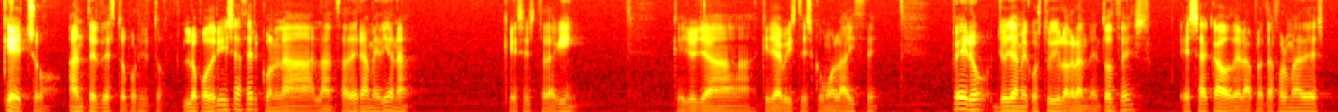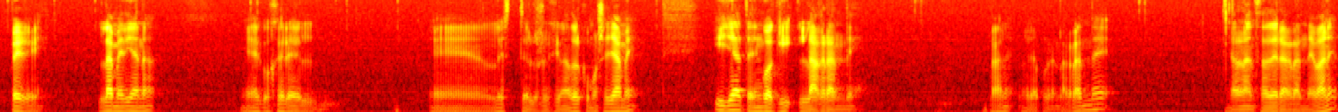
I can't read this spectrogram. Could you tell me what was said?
¿Qué he hecho antes de esto, por cierto? Lo podríais hacer con la lanzadera mediana, que es esta de aquí, que yo ya, que ya visteis cómo la hice, pero yo ya me he construido la grande, entonces he sacado de la plataforma de despegue la mediana voy a coger el, este, el originador, como se llame, y ya tengo aquí la grande. ¿Vale? Voy a poner la grande, la lanzadera grande, ¿vale?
